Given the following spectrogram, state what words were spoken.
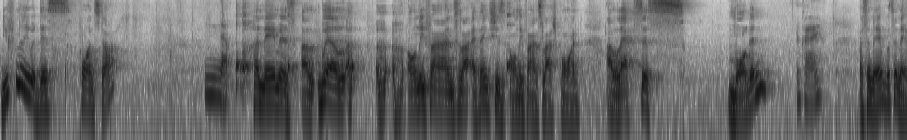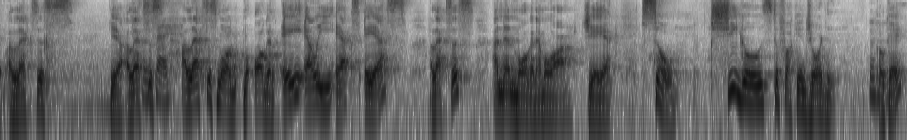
You familiar with this porn star? No. Her name is uh, well, uh, uh, OnlyFans. I think she's OnlyFans slash porn. Alexis Morgan. Okay. That's her name. What's her name? Alexis. Yeah, Alexis. Alexis Morgan. A L E X A S. Alexis, and then Morgan. M O R G A N. So she goes to fucking Jordan. Okay.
